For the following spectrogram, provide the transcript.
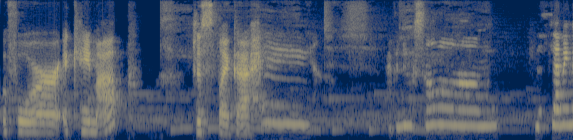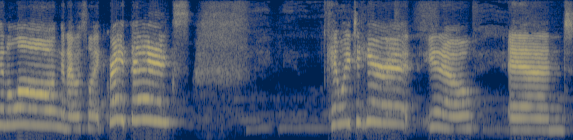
before it came up. Just like a hey, I have a new song. Just sending it along. And I was like, great, thanks. Can't wait to hear it, you know. And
